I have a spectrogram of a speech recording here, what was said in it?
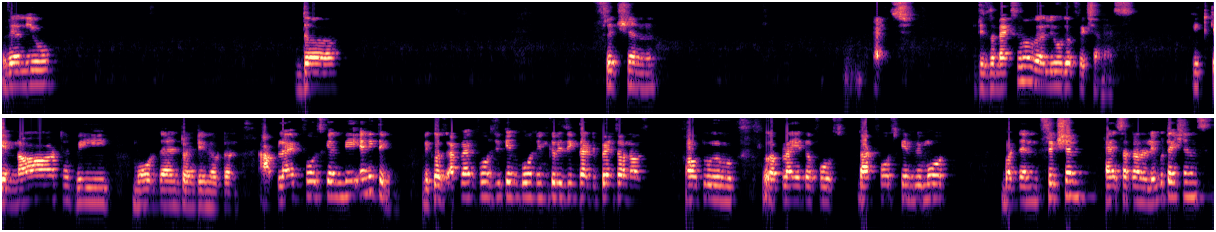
value the friction has. It is the maximum value the friction has. It cannot be more than 20 Newton. Applied force can be anything because applied force you can go on increasing that depends on us how to apply the force. That force can be more but then friction has certain limitations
